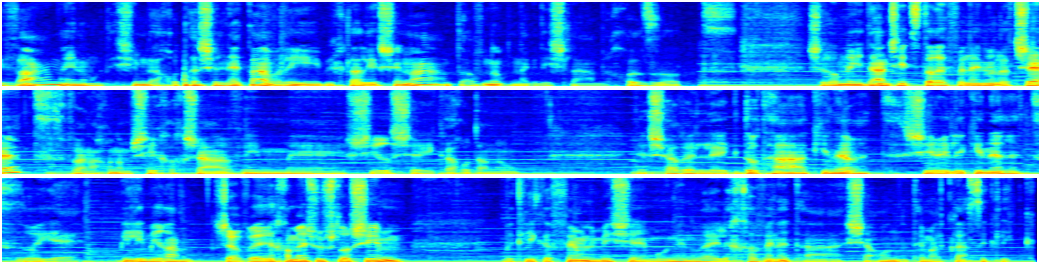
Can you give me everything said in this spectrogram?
סיוון, היינו מקדישים לאחותה של נטע, אבל היא בכלל ישנה, טוב נו, נקדיש לה בכל זאת. שלום לעידן שהצטרף אלינו לצ'אט, ואנחנו נמשיך עכשיו עם uh, שיר ייקח אותנו ישר אל uh, גדות הכנרת, שירי לי כנרת, זוהי uh, בילי מירן. עכשיו חמש ושלושים בקליק FM למי שמעוניין אולי לכוון את השעון, אתם על קלאסי קליק.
